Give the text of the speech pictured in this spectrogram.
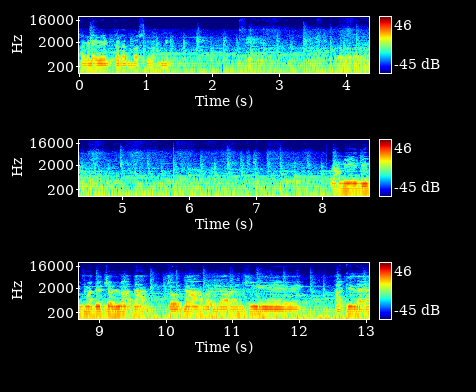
सगळे वेट करत बसलो आम्ही. आम्ही लिफ्टमध्ये चढलो आता. चौथ्या मजल्यावरांची टाकीज आहे.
